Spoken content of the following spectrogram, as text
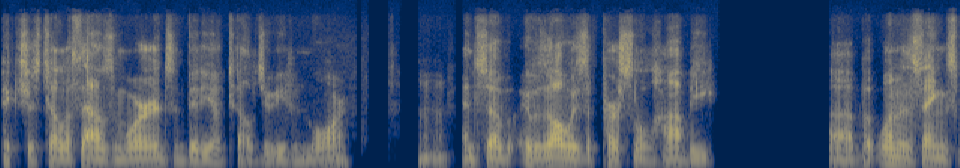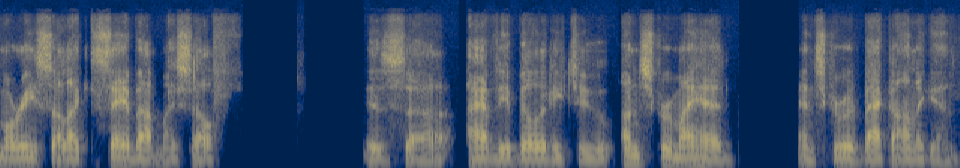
pictures tell a thousand words and video tells you even more. hmm And so it was always a personal hobby. Uh, but one of the things, Maurice, I like to say about myself is uh, I have the ability to unscrew my head and screw it back on again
